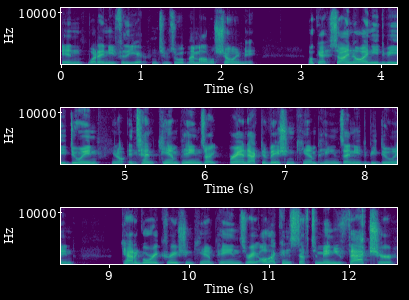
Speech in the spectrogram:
in what I need for the year in terms of what my model's showing me. Okay, so I know I need to be doing, you know, intent campaigns, right? Brand activation campaigns. I need to be doing category creation campaigns, right? All that kind of stuff to manufacture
